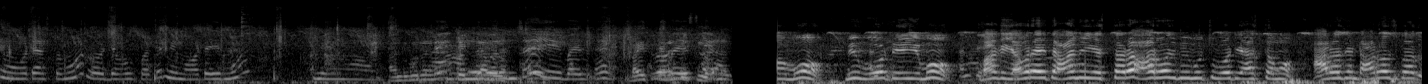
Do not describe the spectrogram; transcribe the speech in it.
మేము ఓటేస్తాము. రోడ్డు ఇవ్వకపోతే మేము ఓటేయము. మేము గురించే బయట మేము ఓటు వేయము. మాకు ఎవరైతే హామీ ఇస్తారో ఆ రోజు మేము వచ్చి ఓటు వేస్తాము. ఆ రోజు అంటే ఆ రోజు కాదు.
